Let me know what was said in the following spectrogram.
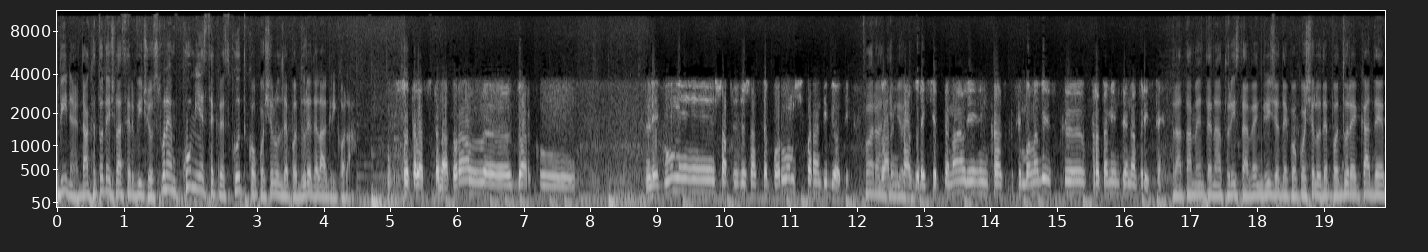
Bine, dacă tot ești la serviciu, spunem cum este crescut cocoșelul de pădure de la Agricola. 100% natural, doar cu legume, 76 porumb și fără antibiotic. Fără doar antibiotic. în cazuri excepționale, în caz că se îmbolnăvesc, tratamente naturiste. Tratamente naturiste, avem grijă de cocoșelul de pădure ca de...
